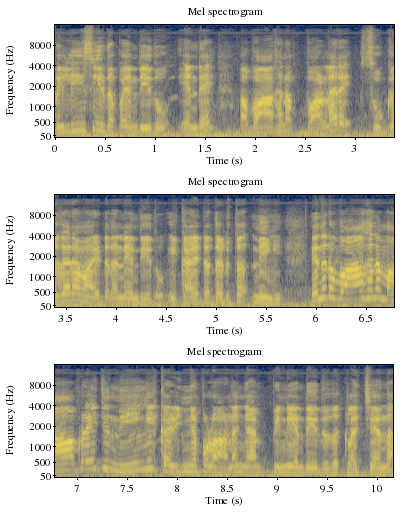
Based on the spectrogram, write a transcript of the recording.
റിലീസ് ചെയ്തപ്പോൾ എന്ത് ചെയ്തു? എന്റെ വാഹനം വളരെ സുഖകരമായിട്ട് തന്നെ എന്ത് ചെയ്തു? ഈ കയറ്റത്തെടുത്ത് നീങ്ങി. എന്നിട്ട് വാഹനം ആവറേജ് നീങ്ങി കഴിഞ്ഞപ്പോഴാണ് ഞാൻ പിന്നെ എന്ത് ചെയ്തത്? ക്ലച്ച് എന്ന്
